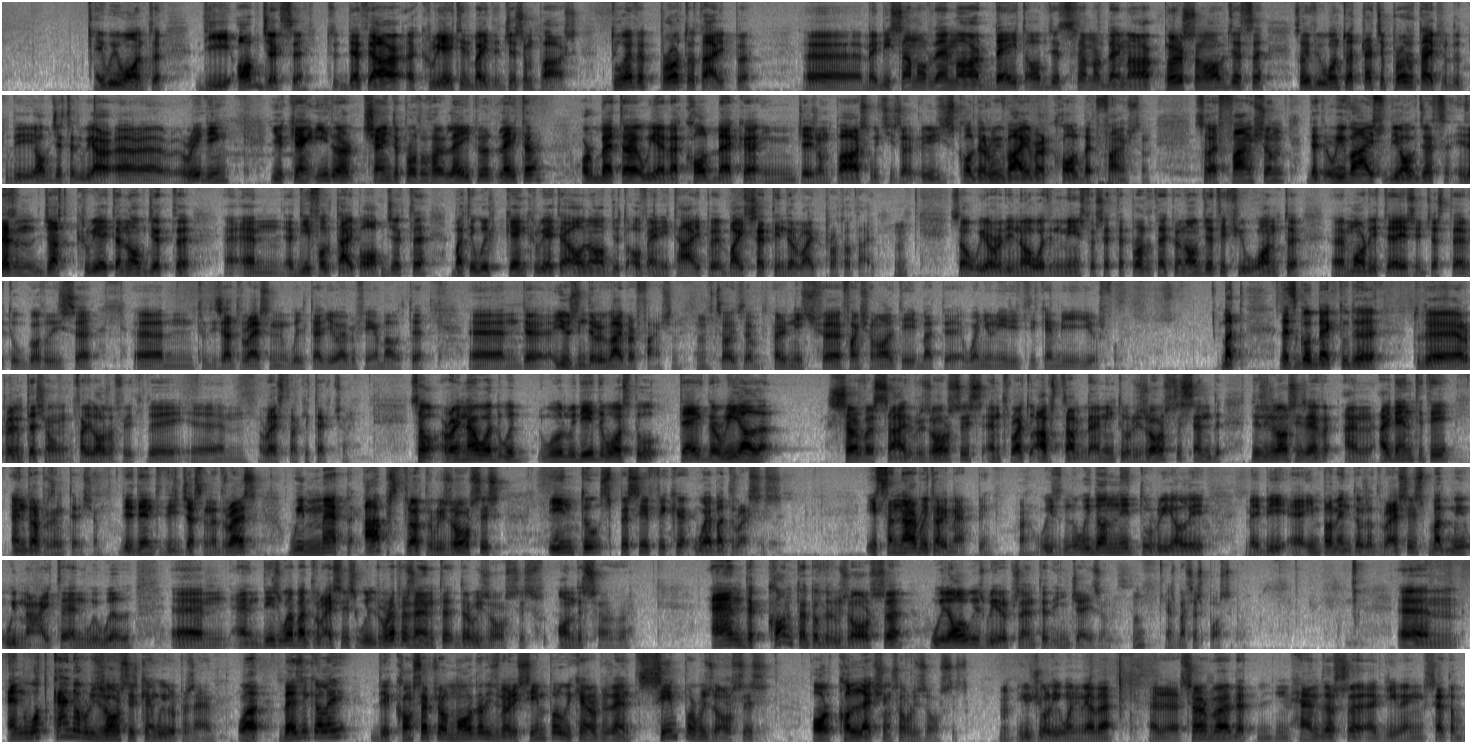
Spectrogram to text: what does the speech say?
if we want uh, the objects to, that are created by the JSON parse to have a prototype uh, maybe some of them are date objects some of them are person objects. So if you want to attach a prototype to the, to the object that we are uh, reading you can either change the prototype later later or better we have a callback uh, in json parse which is, a, is called a reviver callback function. So a function that revives the objects. It doesn't just create an object uh, um, a default type object, but it will can create an object of any type by setting the right prototype. Hmm? So we already know what it means to set a prototype to an object. If you want uh, uh, more details, you just have to go to this uh, um, to this address, and we'll tell you everything about uh, um, the, using the reviver function. Hmm? So it's a very niche uh, functionality, but uh, when you need it, it can be useful. But let's go back to the to the representation philosophy, to the um, REST architecture. So right now what we, what we did was to take the real server-side resources and try to abstract them into resources and these resources have an identity and representation. The identity is just an address. We map abstract resources into specific web addresses. It's an arbitrary mapping. We, we don't need to really maybe uh, implement those addresses, but we, we might and we will. Um, and these web addresses will represent the resources on the server. And the content of the resource uh, will always be represented in JSON, hmm? as much as possible. Um, and what kind of resources can we represent? Well, basically, the conceptual model is very simple. We can represent simple resources or collections of resources. Usually when you have a, a server that handles a given set of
